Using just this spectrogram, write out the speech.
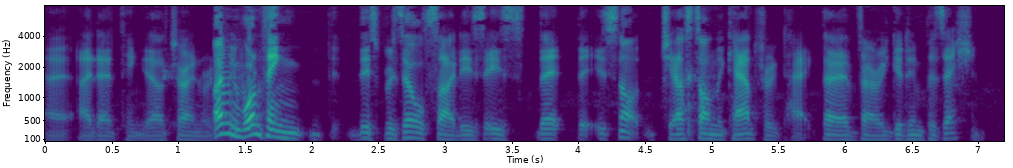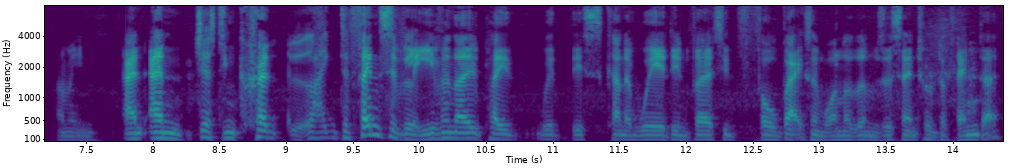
I don't think they'll try and. I mean, one thing this Brazil side is is that it's not just on the counter attack; they're very good in possession. I mean, and and just incredible, like defensively, even though they play with this kind of weird inverted fullbacks, and one of them's a central defender,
